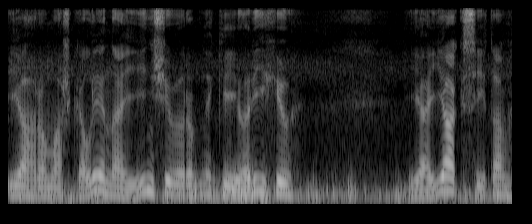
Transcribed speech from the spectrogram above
І Агромаш Калина, і інші виробники, і горіхів, і Аякс, і там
